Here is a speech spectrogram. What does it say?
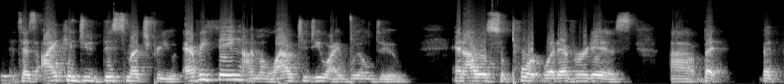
that says i can do this much for you. Everything i'm allowed to do i will do and i will support whatever it is uh, but but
